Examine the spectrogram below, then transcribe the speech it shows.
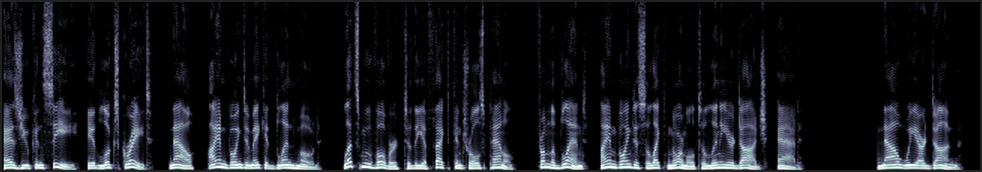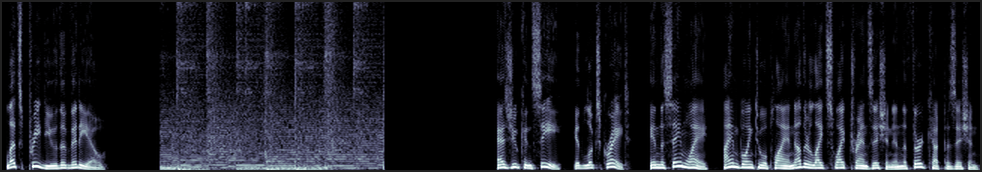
As you can see, it looks great. Now, I am going to make it blend mode. Let's move over to the Effect Controls panel. From the blend, I am going to select Normal to Linear Dodge, Add. Now we are done. Let's preview the video. As you can see, it looks great. In the same way, I am going to apply another light swipe transition in the third cut position.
